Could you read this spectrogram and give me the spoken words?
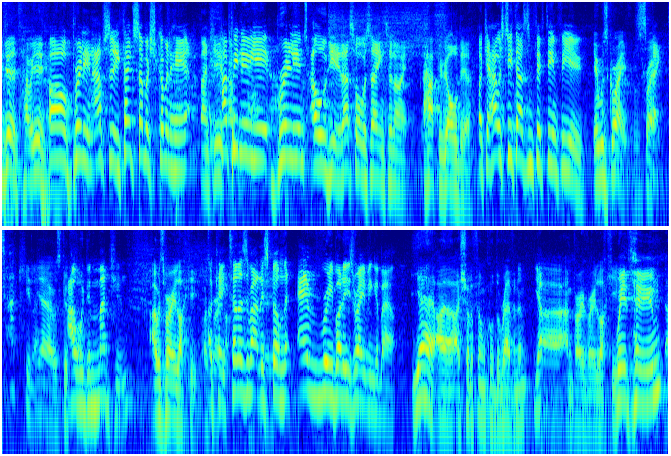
very good. How are you? Oh, brilliant. Absolutely. Thanks so much for coming here. Thank you. Happy New Year. Brilliant old year. That's what we're saying tonight. Happy old year. Okay, how was 2015 for you? It was great. It was great. Spectacular. Yeah, it was good I fun. would imagine. I was very lucky. Was very Okay, lucky. tell us about this film that everybody's raving about. Yeah, I, I shot a film called The Revenant. Yep. Uh, I'm very, very lucky. With whom? Uh,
